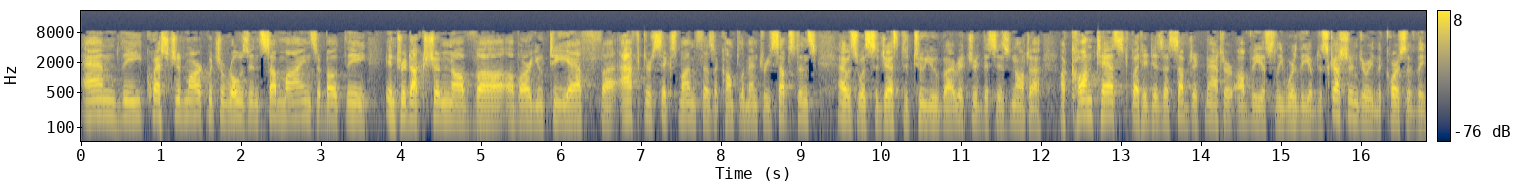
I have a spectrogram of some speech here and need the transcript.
and the question mark which arose in some minds about the introduction of, uh, of RUTF uh, after six months as a complementary substance. As was suggested to you by Richard, this is not a, a contest, but it is a subject matter obviously worthy of discussion during the course of the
